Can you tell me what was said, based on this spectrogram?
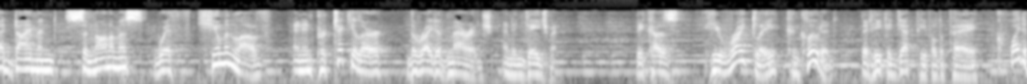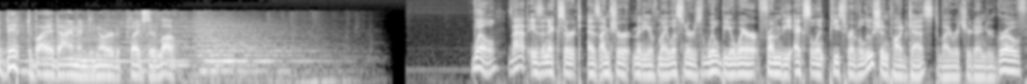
a diamond synonymous with human love and in particular the rite of marriage and engagement. Because he rightly concluded that he could get people to pay quite a bit to buy a diamond in order to pledge their love. Well, that is an excerpt, as I'm sure many of my listeners will be aware, from the excellent Peace Revolution podcast by Richard Andrew Grove,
